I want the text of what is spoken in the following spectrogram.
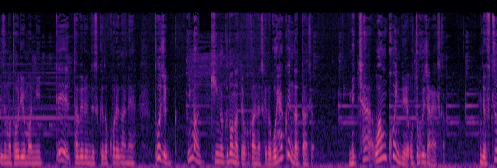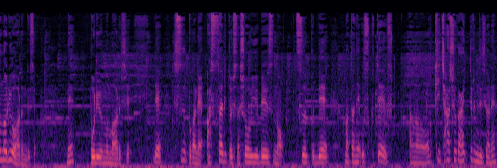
いつも登竜門に行って食べるんですけど、これがね、当時、今金額どうなってるか分かんないですけど、500円だったんですよ。めっちゃワンコインでお得じゃないですか。で、普通の量あるんですよ。ね、ボリュームもあるし。で、スープがね、あっさりとした醤油ベースのスープで、またね、薄くて、あの、大きいチャーシューが入ってるんですよね。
